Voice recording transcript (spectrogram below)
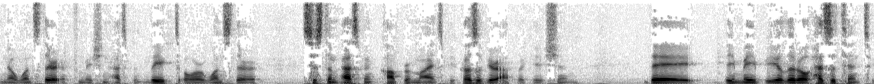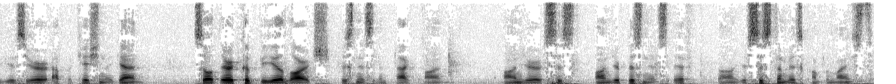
you know, once their information has been leaked or once their system has been compromised because of your application, they they may be a little hesitant to use your application again. So there could be a large business impact on on your on your business if uh, your system is compromised.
